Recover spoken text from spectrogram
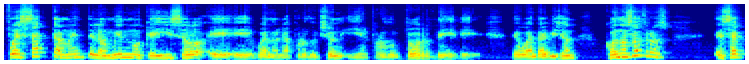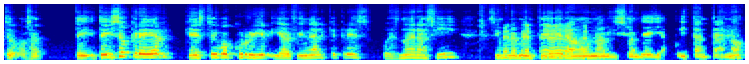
fue exactamente lo mismo que hizo, eh, eh, bueno, la producción y el productor de, de, de WandaVision con nosotros. Exacto, o sea, te, hizo creer que esto iba a ocurrir y al final, ¿qué crees? Pues no era así, simplemente era una visión de ella y tanta, ¿no?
